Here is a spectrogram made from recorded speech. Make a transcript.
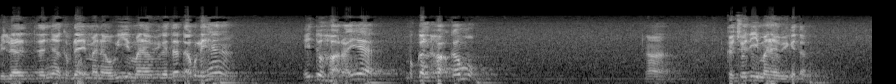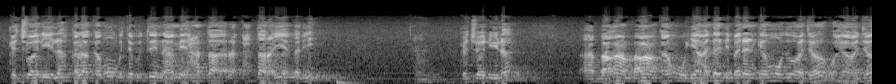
bila ditanya kepada Imam Nawawi Imam Nawawi kata tak boleh ha? Itu hak rakyat, bukan hak kamu. Ha. Kecuali Imam Nawawi kata. kecuali lah kalau kamu betul-betul nak ambil harta harta rakyat tadi ha, kecuali lah uh, barang-barang kamu yang ada di badan kamu tu raja wahai raja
